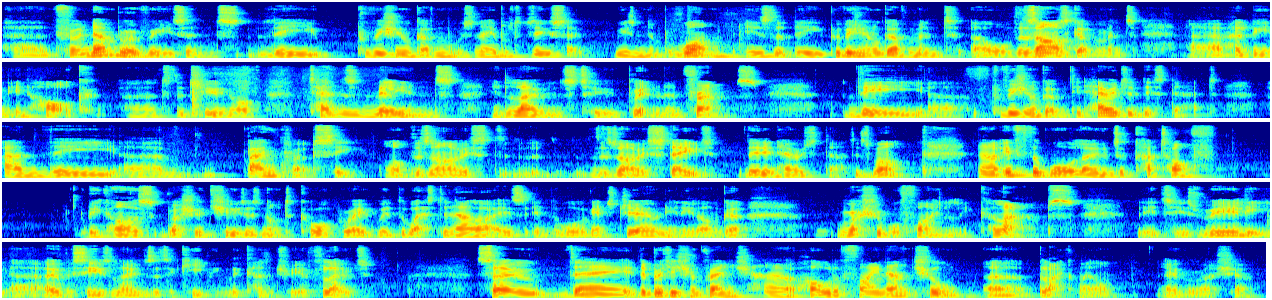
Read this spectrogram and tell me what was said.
Uh, for a number of reasons, the provisional government was unable to do so. Reason number one is that the provisional government, uh, or the Tsar's government, uh, had been in hock uh, to the tune of tens of millions in loans to Britain and France. The uh, provisional government inherited this debt, and the um, bankruptcy of the Tsarist, the Tsarist state, they'd inherited that as well. Now, if the war loans are cut off because Russia chooses not to cooperate with the Western Allies in the war against Germany any longer, Russia will finally collapse. It is really uh, overseas loans that are keeping the country afloat. So they, the British and French hold a financial uh, blackmail over Russia.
